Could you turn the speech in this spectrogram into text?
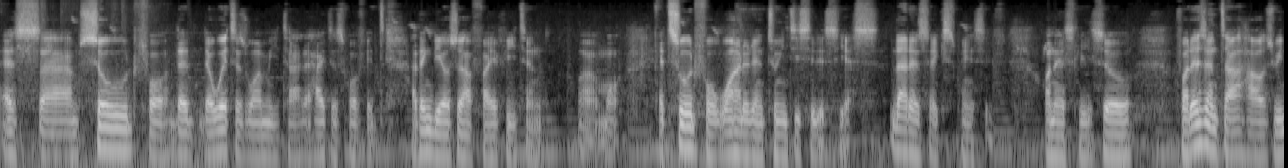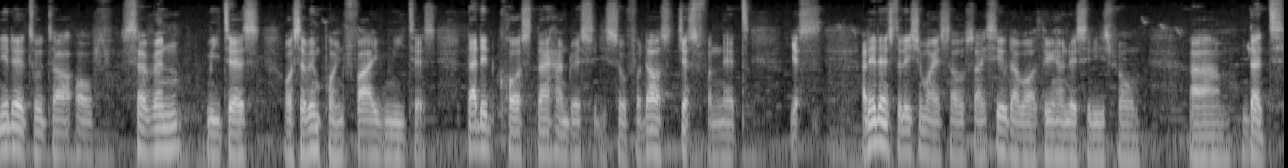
is um, sold for the the width is one meter the height is four feet. I think they also have five feet and more. It sold for 120 cedis yes. That is expensive honestly. So for this entire house we needed a total of seven meters or 7.5 meters. That did cost 900 cedis so for that was just for net yes. I did the installation myself so i saved about 300 cedis from um, that.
